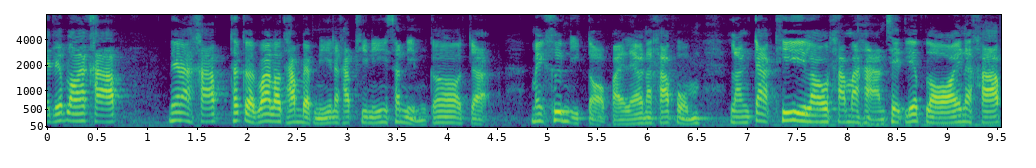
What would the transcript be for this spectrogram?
ร็จเรียบร้อยครับเนี่ยนะครับ ถ้าเกิดว่าเราทำแบบนี้นะครับ ทีนี้สนิมก็จะไม่ขึ้นอีกต่อไปแล้วนะครับ ผมหลังจากที่เราทำอาหารเสร็จเรียบร้อยนะครับ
